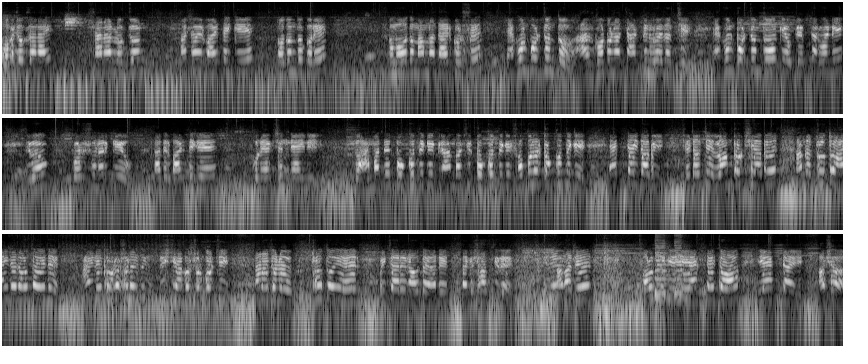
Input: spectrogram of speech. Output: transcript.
অভিযোগ জানাই। থানার লোকজন আসামির বাড়িতে গিয়ে তদন্ত করে সম্ভবত মামলা দায়ের করছে। এখন পর্যন্ত, আজ ঘটনা চার দিন হয়ে যাচ্ছে। এখন পর্যন্ত কেউ গ্রেপ্তার হয়নি এবং প্রশাসনের কেউ তাদের বাড়ি থেকে কোনো অ্যাকশন নেয়নি। তো আমাদের পক্ষ থেকে, গ্রামবাসীর পক্ষ থেকে, সকলের পক্ষ থেকে একটাই দাবি, সেটা হচ্ছে লম্পট হিসাবে আমরা দ্রুত আইনের আওতায় এনে, আইনের প্রশাসনের দৃষ্টি আকর্ষণ করছি। তারা যেন দ্রুত এর বিচারের আওতায় আনে, তাকে শাস্তি দেয়। আমাদের তরফ থেকে একটাই চাওয়া একটাই আশা।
